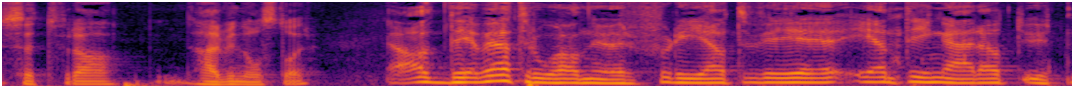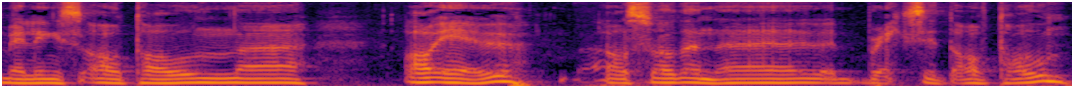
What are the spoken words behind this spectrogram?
sett fra her vi nå står? Ja, det vil jeg tro han gjør. fordi at Én ting er at utmeldingsavtalen eh, av EU, altså denne brexit-avtalen,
